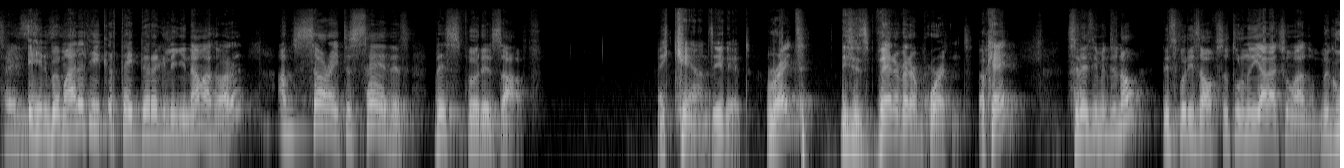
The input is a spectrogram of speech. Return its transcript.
say this. ይህን በማለት ይቅርታ ይደረግልኝና ማለት ነው አይደል? I'm sorry to say this. This food is off. I can't eat it. Right? This is very, very important. Okay? ስለዚህ ምንድን ነው this food is off ስትሉ ምን እያላችሁ ማለት ነው? ምግቡ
